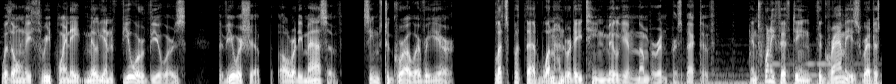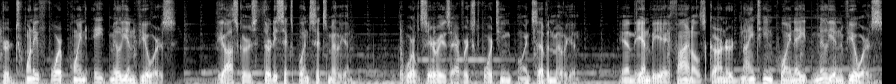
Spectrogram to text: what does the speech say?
With only 3.8 million fewer viewers, the viewership, already massive, seems to grow every year. Let's put that 118 million number in perspective. In 2015, the Grammys registered 24.8 million viewers, the Oscars 36.6 million, the World Series averaged 14.7 million, and the NBA Finals garnered 19.8 million viewers.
